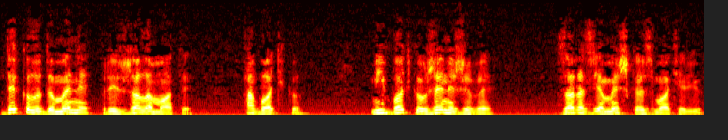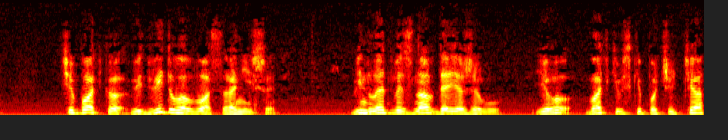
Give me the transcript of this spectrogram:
деколи до мене приїжджала мати, а батько. Мій батько вже не живе. Зараз я мешкаю з матір'ю. Чи батько відвідував вас раніше? Він ледве знав, де я живу. Його батьківські почуття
